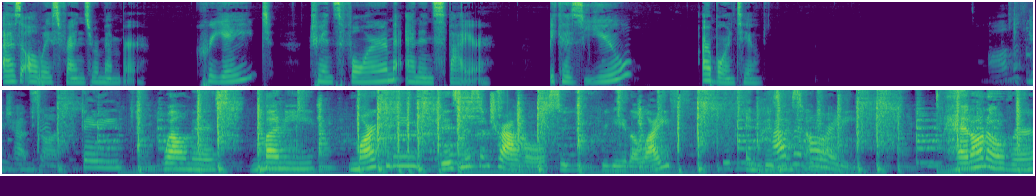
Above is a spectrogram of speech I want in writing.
as always, friends, remember create, transform, and inspire because you are born to. Chats on faith, wellness, money, marketing, business, and travel so you create a life and business already. Head on over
